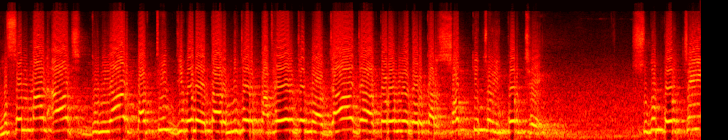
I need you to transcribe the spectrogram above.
মুসলমান আজ দুনিয়ার পার্থিব জীবনে তার নিজের পাথের জন্য যা যা করণীয় দরকার সবকিছুই করছে। শুধু করছেই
